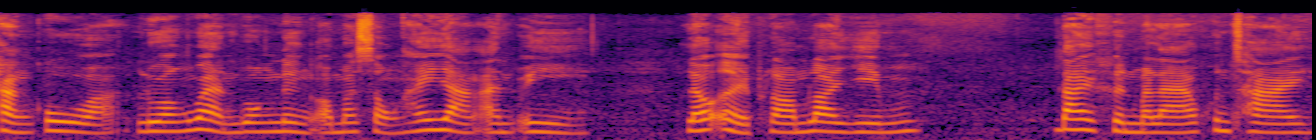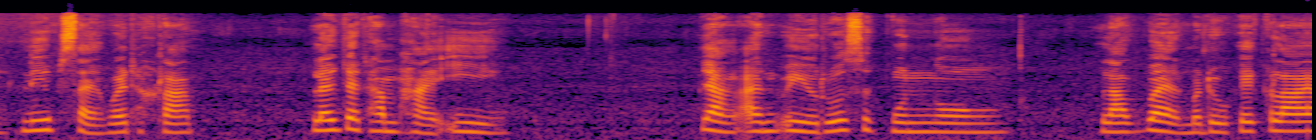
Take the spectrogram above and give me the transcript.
ถังกัวล้วงแหวนวงหนึ่งเอามาส่งให้อย่างอันอีแล้วเอ่ยพร้อมรอยยิ้ม ได้คืนมาแล้วคุณชายรีบใส่ไว้เถอะครับ แล้วจะทำหายอีก อย่างอันอีรู้สึกงุนงง รับแหวนมาดูใกล้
